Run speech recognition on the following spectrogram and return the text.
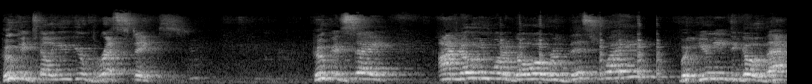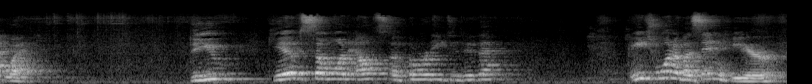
Who can tell you your breath stinks? Who can say, I know you want to go over this way, but you need to go that way? Do you give someone else authority to do that? Each one of us in here,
